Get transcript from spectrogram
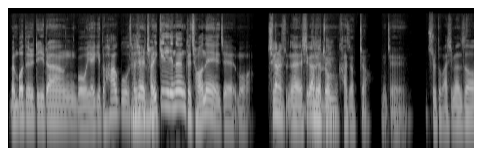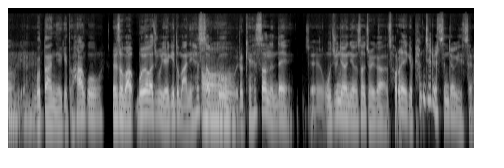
멤버들이랑 뭐 얘기도 하고 사실 음. 저희끼리는 그 전에 이제 뭐 시간을 네, 시간을 가졌네요. 좀 가졌죠. 이제 술도 마시면서 음, 예, 음. 못다한 얘기도 하고 그래서 마- 모여가지고 얘기도 많이 했었고 어. 이렇게 했었는데 이제 5주년이어서 저희가 서로에게 편지를 쓴 적이 있어요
